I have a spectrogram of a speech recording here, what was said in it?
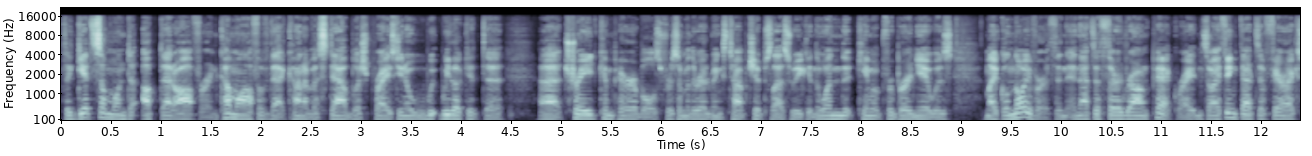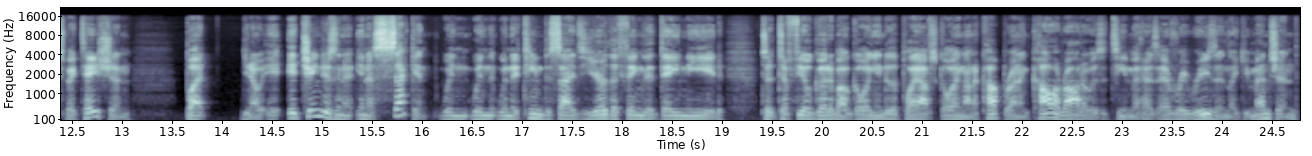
to get someone to up that offer and come off of that kind of established price. You know, we, we looked at the uh, trade comparables for some of the Red Wings top chips last week, and the one that came up for Bernier was Michael Neuvirth, and, and that's a third round pick, right? And so I think that's a fair expectation, but you know, it, it changes in a, in a second when, when, when a team decides you're the thing that they need to, to feel good about going into the playoffs, going on a cup run. And Colorado is a team that has every reason, like you mentioned,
